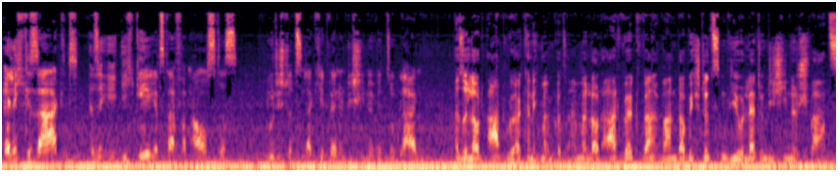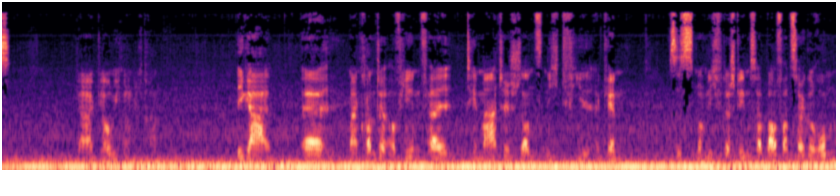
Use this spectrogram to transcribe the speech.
Ehrlich gesagt, also ich, ich gehe jetzt davon aus, dass nur die Stützen lackiert werden und die Schiene wird so bleiben. Also laut Artwork, kann ich mal kurz einmal, laut Artwork waren, waren glaube ich, Stützen violett und die Schiene schwarz. Da glaube ich noch nicht dran. Egal. Äh, man konnte auf jeden Fall thematisch sonst nicht viel erkennen. Es ist noch nicht, da stehen zwar Baufahrzeuge rum,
